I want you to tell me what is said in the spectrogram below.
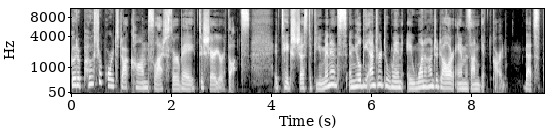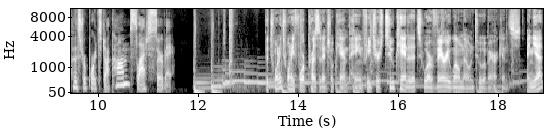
Go to postreports.com/survey to share your thoughts. It takes just a few minutes, and you'll be entered to win a $100 Amazon gift card. That's postreports.com/survey. The 2024 presidential campaign features two candidates who are very well known to Americans, and yet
